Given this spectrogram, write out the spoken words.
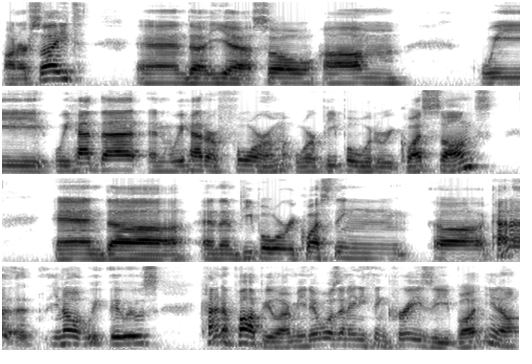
on our site, and yeah. So um, we we had that and we had our forum where people would request songs. And uh, and then people were requesting uh, kind of you know it, it was kind of popular. I mean it wasn't anything crazy but you know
